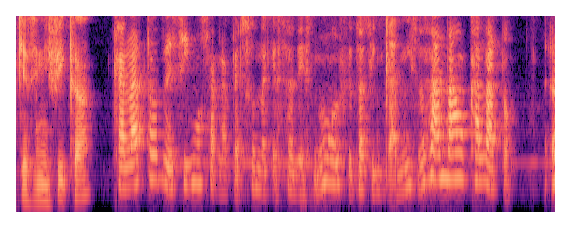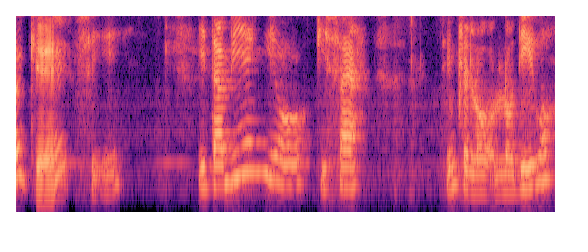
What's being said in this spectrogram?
que significa, Calato decimos a la persona que está desnuda, que está sin camisa, anda un calato. ok, Sí. Y también yo quizá siempre lo, lo digo,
